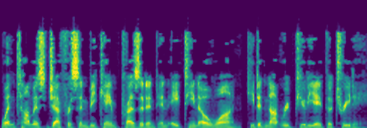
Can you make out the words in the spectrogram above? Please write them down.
When Thomas Jefferson became president in 1801, he did not repudiate the treaty.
